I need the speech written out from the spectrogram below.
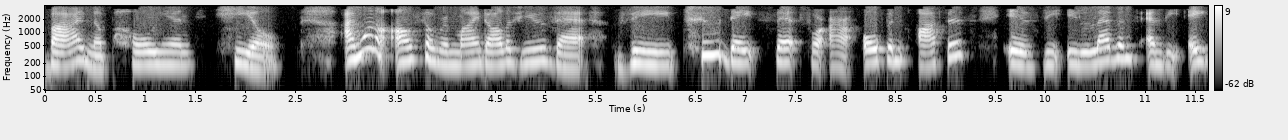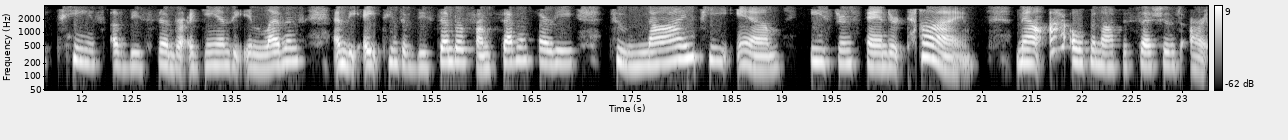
by Napoleon Hill. I want to also remind all of you that the two dates set for our open office is the 11th and the 18th of December. Again, the 11th and the 18th of December from 7.30 to 9 p.m. Eastern Standard Time. Now, our open office sessions are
